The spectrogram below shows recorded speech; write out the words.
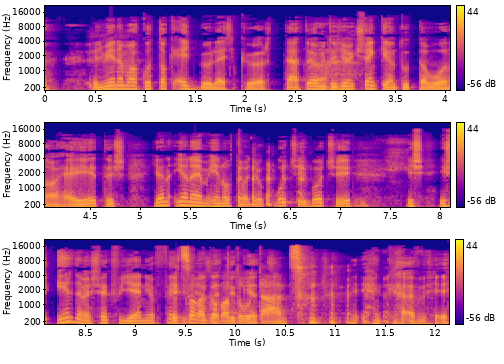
hogy miért nem alkottak egyből egy kört? Tehát olyan, mint hogy még senki nem tudta volna a helyét, és ja, ja nem, én ott vagyok, bocsi, bocsi. És, és érdemes megfigyelni a fegyverzetüket. Egy tánc. Kb.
